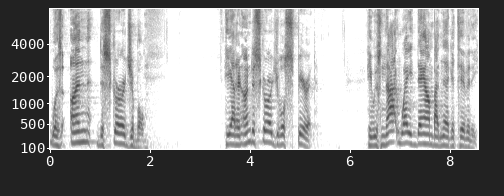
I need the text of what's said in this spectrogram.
was undiscourageable. He had an undiscourageable spirit. He was not weighed down by negativity.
